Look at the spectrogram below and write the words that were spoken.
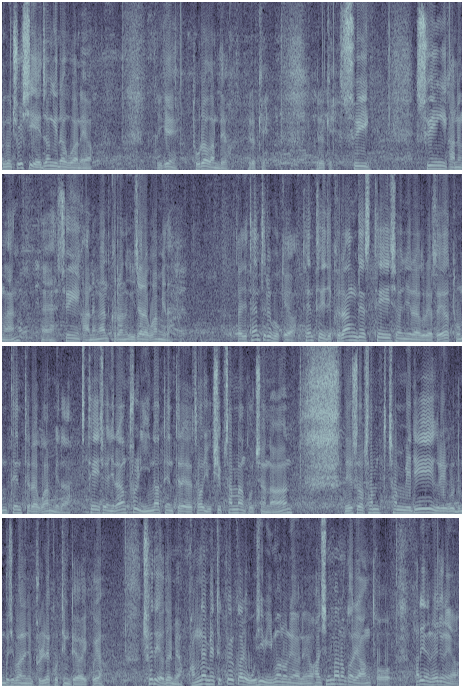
이건 출시 예정이라고 하네요. 이게 돌아간대요. 이렇게. 이렇게 스윙. 스윙이 가능한 예, 스윙이 가능한 그런 의자라고 합니다 자 이제 텐트를 볼게요. 텐트 이제 그랑데 스테이션이라 그래서요. 돔 텐트라고 합니다. 스테이션이랑 full inner 텐트에서 63만 9천 원. 내수압 3,000mm 그리고 눈부심 방지 black 코팅 되어 있고요. 최대 8명. 박람회 특별가래 52만 원에 하네요. 한 10만 원가량 더 할인을 해주네요.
